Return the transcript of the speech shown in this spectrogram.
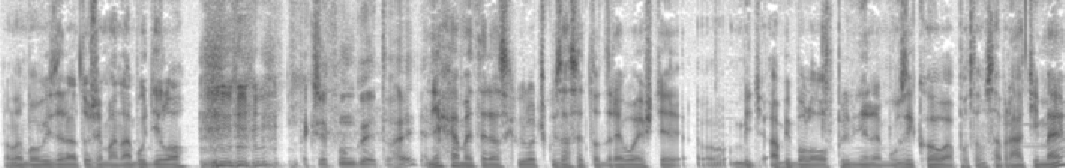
lebo vyzerá to, že ma nabudilo. Takže funguje to, hej? Necháme teraz chvíľočku zase to drevo ešte, byť, aby bolo ovplyvnené muzikou a potom sa vrátime.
